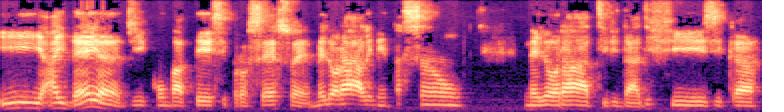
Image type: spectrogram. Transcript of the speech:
E a ideia de combater esse processo é melhorar a alimentação, melhorar a atividade física,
